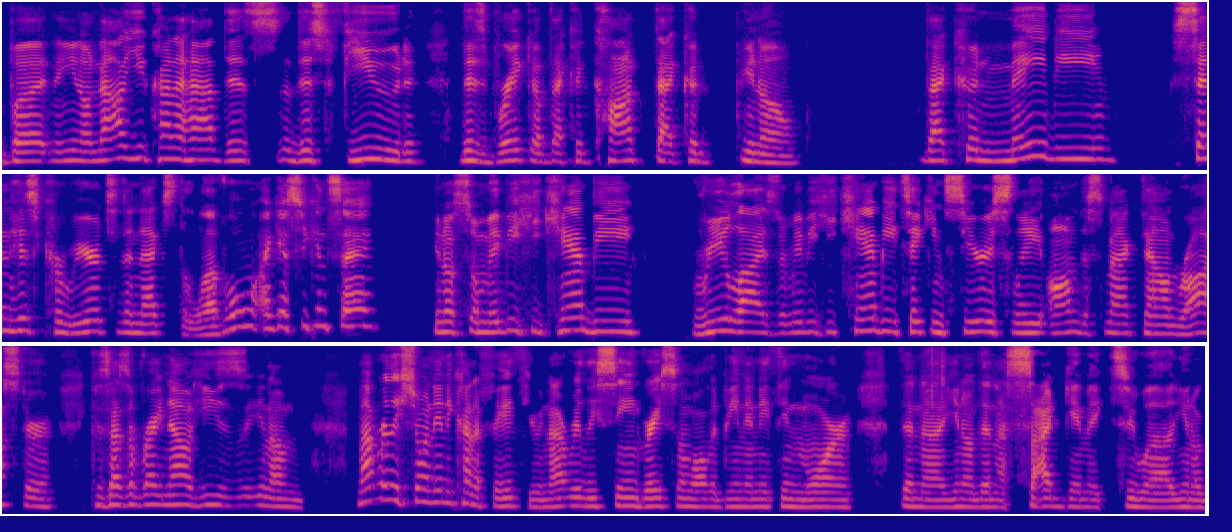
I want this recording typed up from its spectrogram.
But you know, now you kind of have this this feud, this breakup that could con that could you know that could maybe send his career to the next level. I guess you can say. You know, so maybe he can be realized or maybe he can be taken seriously on the SmackDown roster because as of right now he's you know not really showing any kind of faith here, not really seeing Grayson Waller being anything more than uh, you know than a side gimmick to uh, you know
